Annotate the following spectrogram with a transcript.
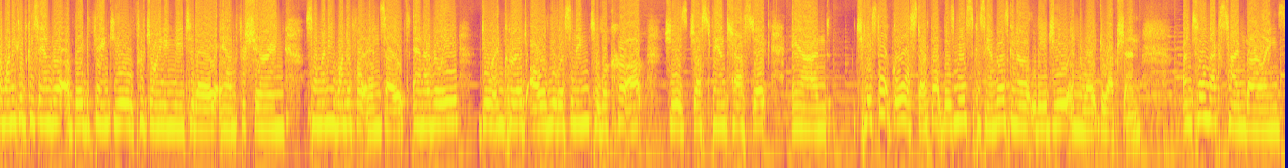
I want to give Cassandra a big thank you for joining me today and for sharing so many wonderful insights. And I really do encourage all of you listening to look her up. She is just fantastic and chase that goal, start that business. Cassandra is going to lead you in the right direction. Until next time, darlings,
